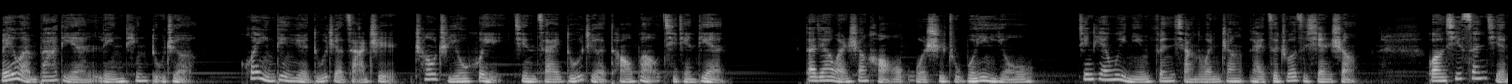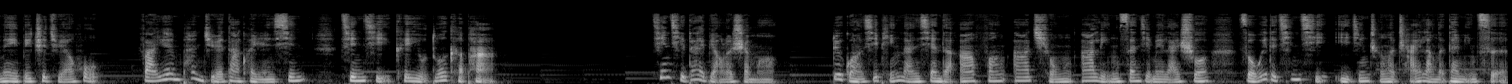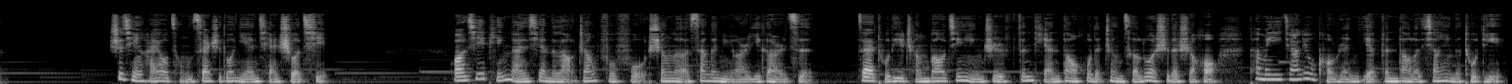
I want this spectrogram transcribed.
每晚八点，聆听读者。欢迎订阅《读者》杂志，超值优惠尽在《读者》淘宝旗舰店。大家晚上好，我是主播应由。今天为您分享的文章来自桌子先生。广西三姐妹被吃绝户，法院判决大快人心。亲戚可以有多可怕？亲戚代表了什么？对广西平南县的阿芳、阿琼、阿玲三姐妹来说，所谓的亲戚已经成了豺狼的代名词。事情还要从三十多年前说起。广西平南县的老张夫妇生了三个女儿，一个儿子。在土地承包经营制分田到户的政策落实的时候，他们一家六口人也分到了相应的土地。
